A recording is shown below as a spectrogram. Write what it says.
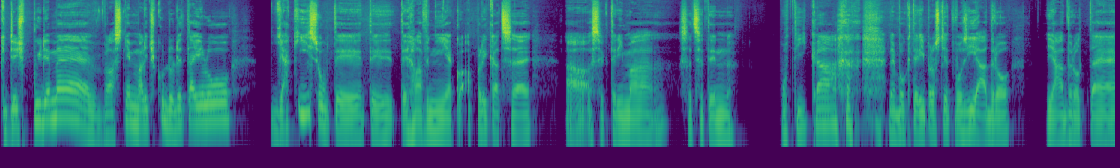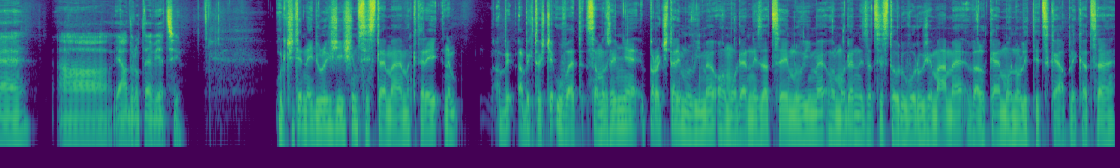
když půjdeme vlastně maličku do detailu, jaký jsou ty, ty, ty hlavní jako aplikace, a se kterými se Cetin potýká, nebo který prostě tvoří jádro, jádro té, a jádro té věci? Určitě nejdůležitějším systémem, který, ne, aby, abych to ještě uvedl. Samozřejmě, proč tady mluvíme o modernizaci? Mluvíme o modernizaci z toho důvodu, že máme velké monolitické aplikace,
